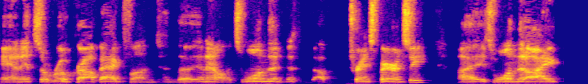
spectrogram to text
and it's a row crop ag fund. The, you know, it's one that uh, transparency. Uh, it's one that I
